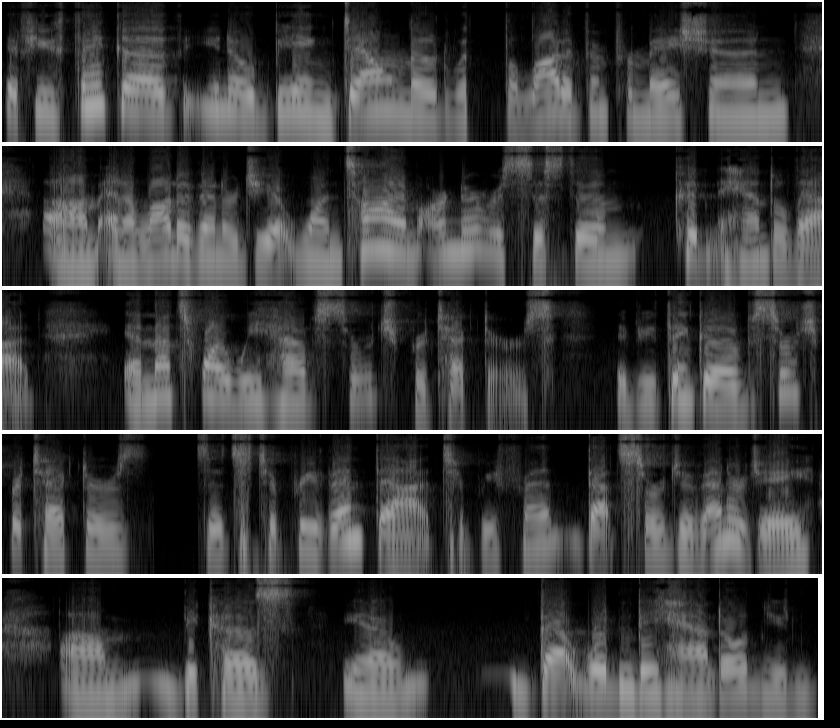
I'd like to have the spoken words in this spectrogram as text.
if you think of, you know, being download with a lot of information um, and a lot of energy at one time, our nervous system couldn't handle that. And that's why we have surge protectors. If you think of surge protectors, it's to prevent that, to prevent that surge of energy, um, because you know that wouldn't be handled. You'd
